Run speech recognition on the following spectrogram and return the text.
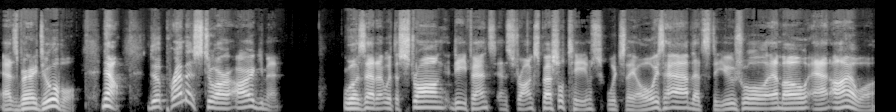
That's very doable. Now, the premise to our argument was that uh, with a strong defense and strong special teams, which they always have, that's the usual MO at Iowa.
